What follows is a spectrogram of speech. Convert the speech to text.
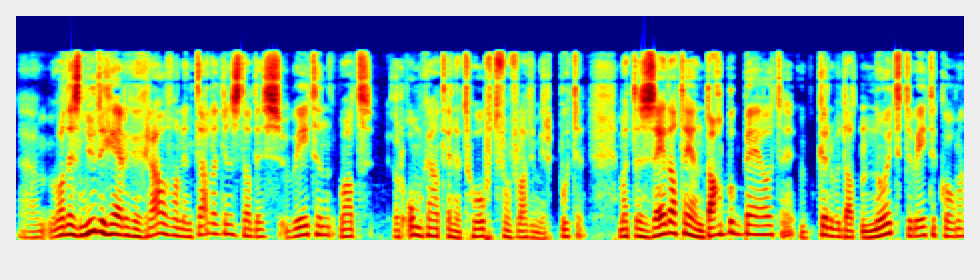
Ehm, wat is nu de heilige graal van intelligence? Dat is weten wat er omgaat in het hoofd van Vladimir Poetin. Maar tenzij dat hij een dagboek bijhoudt, kunnen we dat nooit te weten komen.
